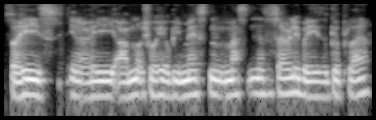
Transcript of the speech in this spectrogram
So he's, you know, he. I'm not sure he'll be missed necessarily, but he's a good player.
